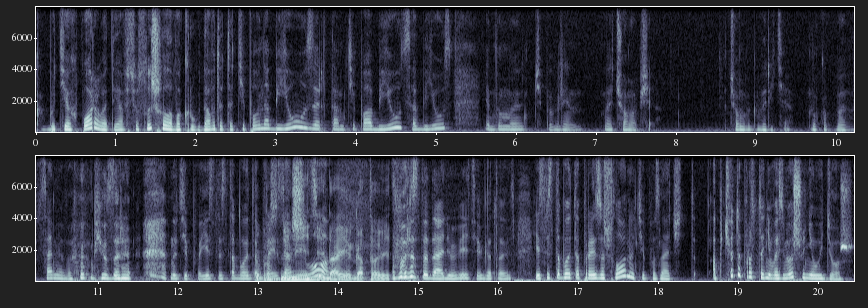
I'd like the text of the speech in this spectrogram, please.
как бы тех пор вот я все слышала вокруг, да, вот это типа он абьюзер, там типа абьюз, абьюз. Я думаю, типа, блин, о чем вообще? Чем вы говорите? ну, как бы, сами вы абьюзеры. ну, типа, если с тобой это вы произошло... просто не умеете, да, их готовить. просто, да, не умеете их готовить. Если с тобой это произошло, ну, типа, значит, а что ты просто не возьмешь и не уйдешь?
